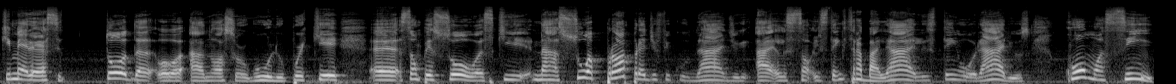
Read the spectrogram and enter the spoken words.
que merece toda a nosso orgulho, porque é, são pessoas que, na sua própria dificuldade, eles, são, eles têm que trabalhar, eles têm horários. Como assim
